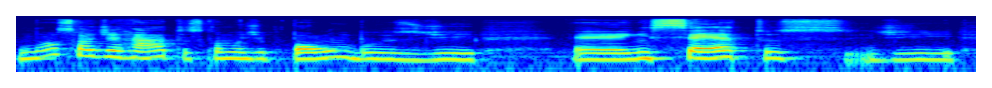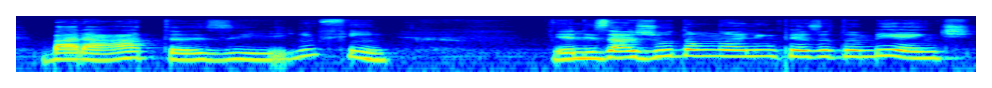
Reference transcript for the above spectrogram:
não só de ratos, como de pombos, de é, insetos, de baratas e enfim. Eles ajudam na limpeza do ambiente.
